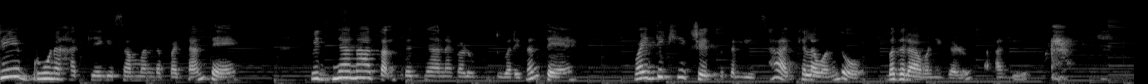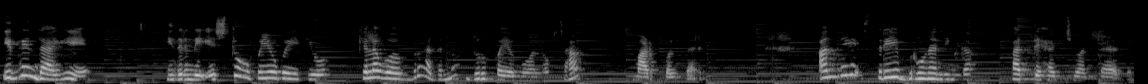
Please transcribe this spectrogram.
ಸ್ತ್ರೀ ಭ್ರೂಣ ಹತ್ಯೆಗೆ ಸಂಬಂಧಪಟ್ಟಂತೆ ವಿಜ್ಞಾನ ತಂತ್ರಜ್ಞಾನಗಳು ಮುಂದುವರಿದಂತೆ ವೈದ್ಯಕೀಯ ಕ್ಷೇತ್ರದಲ್ಲಿ ಸಹ ಕೆಲವೊಂದು ಬದಲಾವಣೆಗಳು ಆಗಿವೆ. ಇದರಿಂದಾಗಿ ಇದರಿಂದ ಎಷ್ಟು ಉಪಯೋಗ ಇದೆಯೋ ಕೆಲವೊಬ್ರು ಅದನ್ನು ದುರುಪಯೋಗವನ್ನು ಸಹ ಮಾಡ್ಕೊಳ್ತಾರೆ. ಅಂದ್ರೆ ಸ್ತ್ರೀ ಭ್ರೂಣಲಿಂಗ ಪತ್ತೆ ಹಚ್ಚುವಂತಹದ್ದು.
